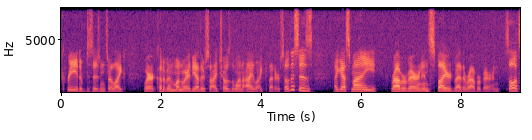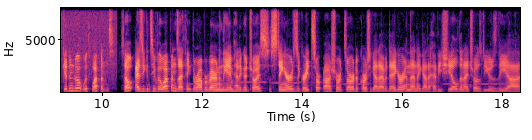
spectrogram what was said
creative decisions or like where it could have been one way or the other, so I chose the one I liked better. So this is, I guess, my Robber Baron inspired by the Robber Baron. So let's get into it with weapons. So, as you can see for the weapons, I think the Robber Baron in the game had a good choice. Stinger is a great uh, short sword. Of course, you gotta have a dagger, and then I got a heavy shield, and I chose to use the, uh,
